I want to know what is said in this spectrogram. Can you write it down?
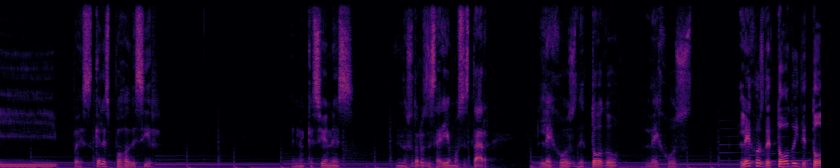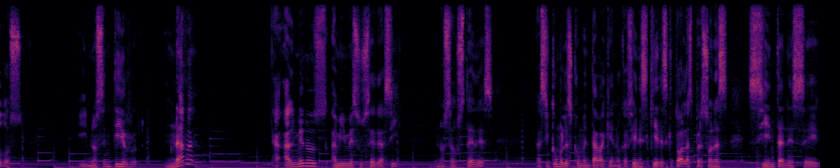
Y pues, ¿qué les puedo decir? En ocasiones nosotros desearíamos estar lejos de todo, lejos, lejos de todo y de todos, y no sentir nada. al menos a mí me sucede así, no sé a ustedes. Así como les comentaba que en ocasiones quieres que todas las personas sientan ese,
